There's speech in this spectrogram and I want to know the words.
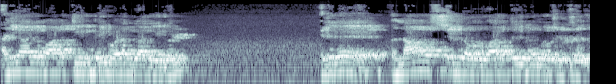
அநியாயமான தீர்ப்பை வழங்காதீர்கள். இதிலே நாஸ் என்ற ஒரு வார்த்தை இடம்பெற்றிருக்கிறது.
